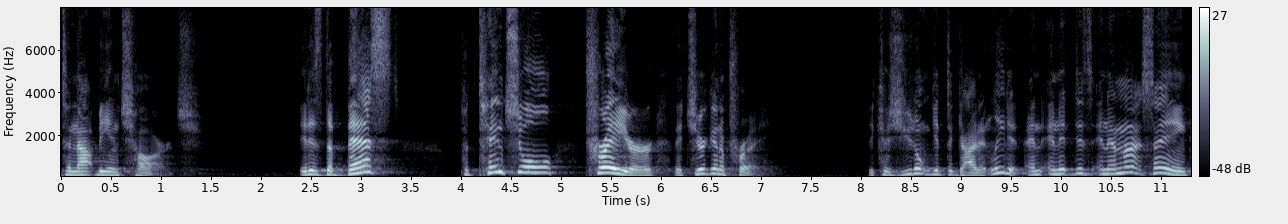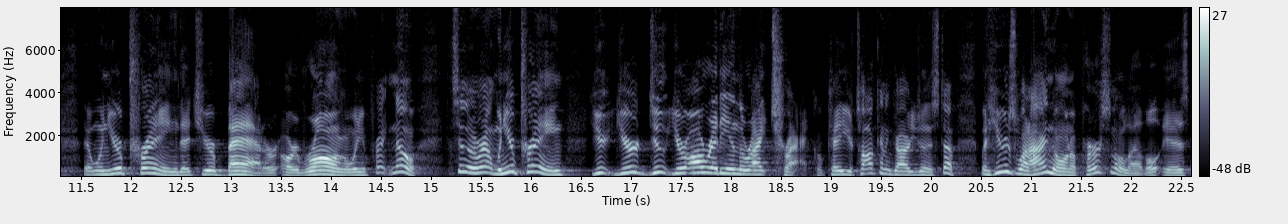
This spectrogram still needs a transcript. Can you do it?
to not be in charge. It is the best potential prayer that you're going to pray because you don't get to guide it lead it. And, and, it does, and I'm not saying that when you're praying that you're bad or, or wrong or when you're praying. No, it's the other way around. When you're praying, you're, you're, do, you're already in the right track, okay? You're talking to God, you're doing stuff. But here's what I know on a personal level is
